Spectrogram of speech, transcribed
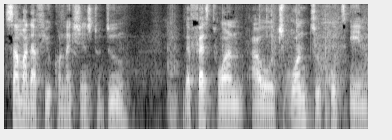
some other few connections to do. The first one I would want to put in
